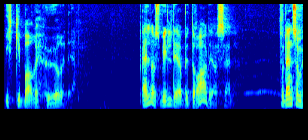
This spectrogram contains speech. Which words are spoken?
ikke bare høre det. Ellers vil dere bedra dere selv. For den som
